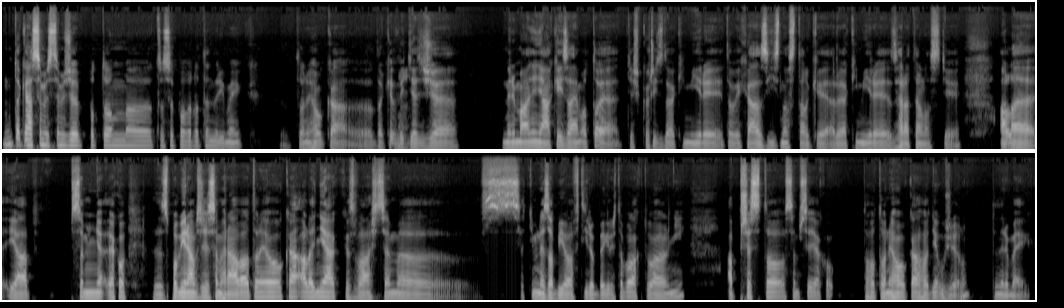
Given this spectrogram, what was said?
No, tak já si myslím, že potom, eh, co se povedl ten remake Tony Hawka, eh, tak je mhm. vidět, že minimálně nějaký zájem o to je. Těžko říct, do jaký míry to vychází z nostalgie a do jaký míry z hratelnosti. Ale já jsem mě, jako, vzpomínám si, že jsem hrával Tony Hawka, ale nějak zvlášť jsem eh, se tím nezabýval v té době, když to bylo aktuální. A přesto jsem si jako toho Tony Hawka hodně užil, ten remake.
